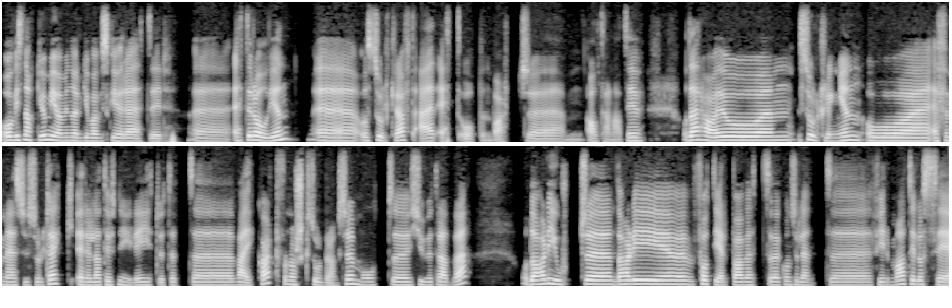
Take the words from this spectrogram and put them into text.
Og vi snakker jo mye om i Norge hva vi skal gjøre etter, eh, etter oljen. Eh, og solkraft er et åpenbart eh, alternativ. Og der har jo Solklyngen og FME Susoltech relativt nylig gitt ut et veikart for norsk solbransje mot 2030. Og da har, de gjort, da har de fått hjelp av et konsulentfirma til å se,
